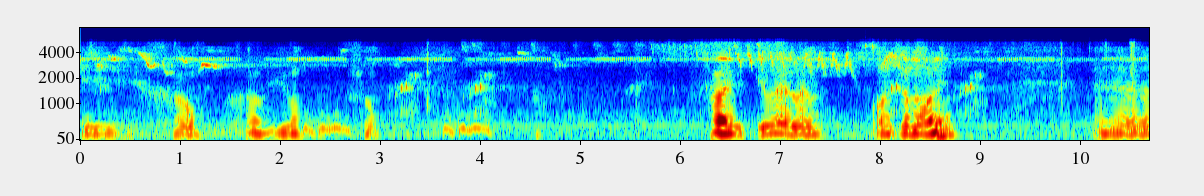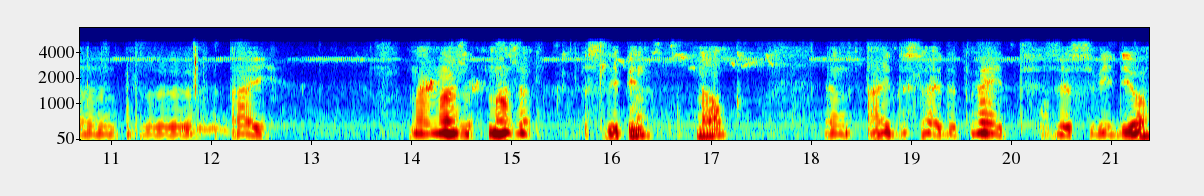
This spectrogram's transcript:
i- how how you show five eleven on the morning, and uh, I my mother mother sleeping now and I decided made this video.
